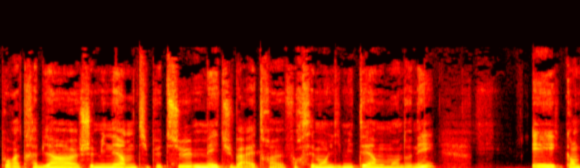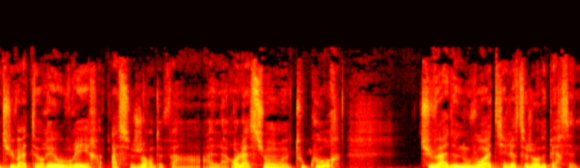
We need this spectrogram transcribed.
pourras très bien euh, cheminer un petit peu dessus, mais tu vas être euh, forcément limité à un moment donné. Et quand tu vas te réouvrir à ce genre de, enfin, à la relation euh, tout court, tu vas de nouveau attirer ce genre de personnes.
